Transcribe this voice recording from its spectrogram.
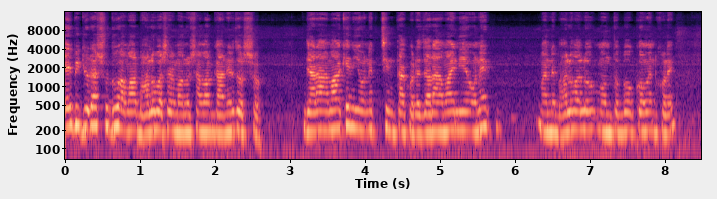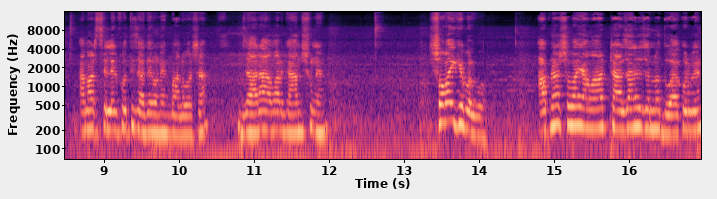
এই ভিডিওটা শুধু আমার ভালোবাসার মানুষ আমার গানের দর্শক। যারা আমাকে নিয়ে অনেক চিন্তা করে যারা আমায় নিয়ে অনেক মানে ভালো ভালো মন্তব্য কমেন্ট করে। আমার ছেলের প্রতি যাদের অনেক ভালোবাসা, যারা আমার গান শুনেন, সবাইকে বলব, আপনারা সবাই আমার টারজানের জন্য দোয়া করবেন।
